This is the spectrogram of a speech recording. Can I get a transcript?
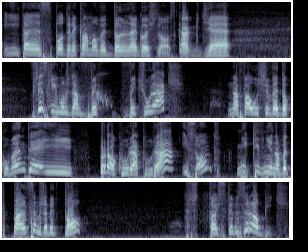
I to jest spot reklamowy Dolnego Śląska, gdzie wszystkich można wy, wyciulać na fałszywe dokumenty i prokuratura i sąd nie kiwnie nawet palcem, żeby to coś z tym zrobić.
